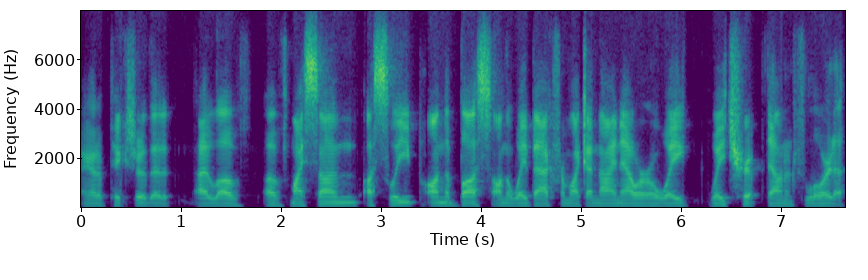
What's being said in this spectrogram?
i got a picture that i love of my son asleep on the bus on the way back from like a nine hour away way trip down in florida.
